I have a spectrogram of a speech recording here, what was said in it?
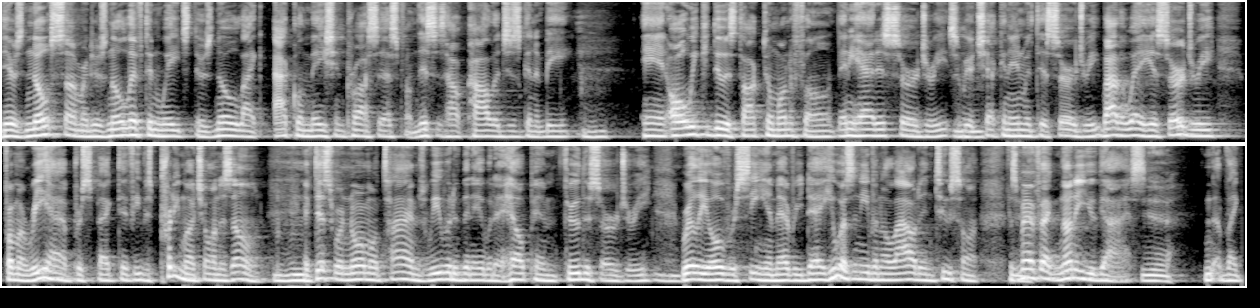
There's no summer. There's no lifting weights. There's no like acclimation process from this is how college is going to be. Mm-hmm. And all we could do is talk to him on the phone. Then he had his surgery. So we were mm-hmm. checking in with his surgery. By the way, his surgery, from a rehab perspective, he was pretty much on his own. Mm-hmm. If this were normal times, we would have been able to help him through the surgery, really oversee him every day. He wasn't even allowed in Tucson. As a matter of fact, none of you guys, Yeah. like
